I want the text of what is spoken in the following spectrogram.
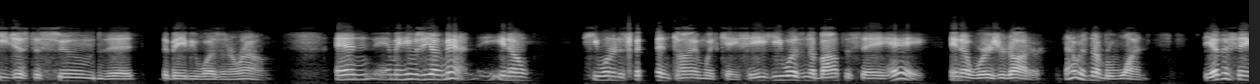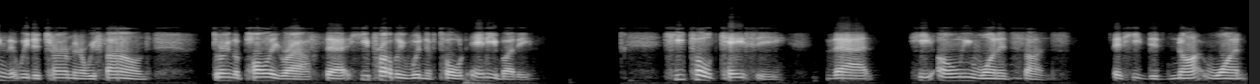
He just assumed that the baby wasn't around. And I mean, he was a young man. You know, he wanted to spend time with Casey. He wasn't about to say, "Hey, you know, where's your daughter?" That was number one. The other thing that we determined or we found during the polygraph that he probably wouldn't have told anybody. He told Casey that he only wanted sons, that he did not want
